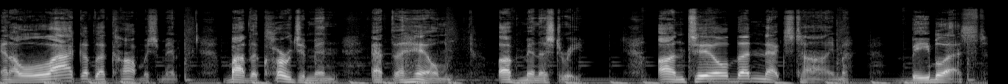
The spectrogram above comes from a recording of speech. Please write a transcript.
and a lack of accomplishment by the clergyman at the helm of ministry. Until the next time, be blessed.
